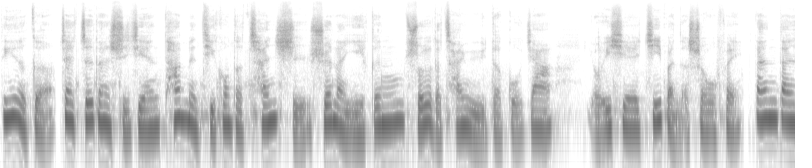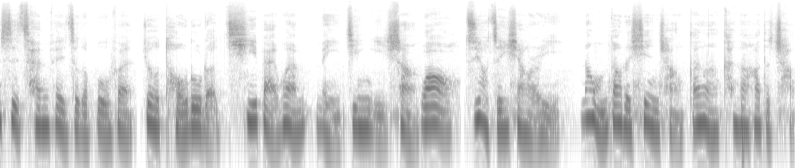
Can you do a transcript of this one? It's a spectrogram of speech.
第二个，在这段时间，他们提供的餐食虽然也跟所有的参与的国家。有一些基本的收费，单单是餐费这个部分就投入了七百万美金以上。哇，哦只有这一项而已。那我们到了现场，刚刚看到他的场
